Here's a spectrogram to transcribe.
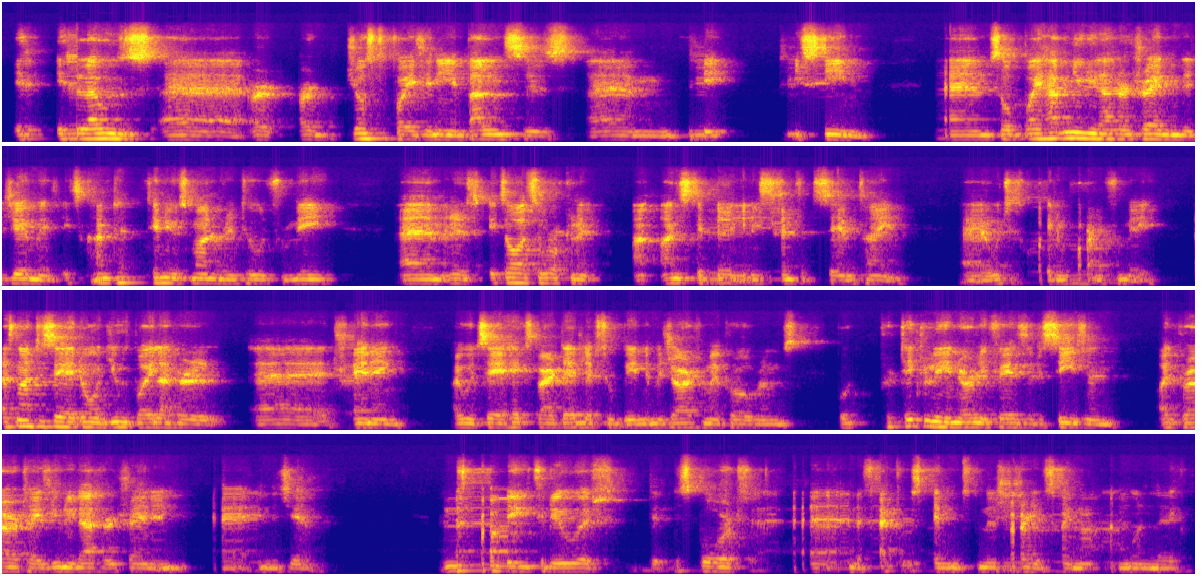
it, it allows uh, or, or justifies any imbalances um, to, be, to be seen um, so by having unilateral training in the gym, it, it's a continuous monitoring tool for me. Um, and it's, it's also working on stability and strength at the same time, uh, which is quite important for me. That's not to say I don't use bilateral uh, training. I would say hex bar deadlift would be in the majority of my programs, but particularly in early phase of the season, I prioritize unilateral training uh, in the gym. And that's probably to do with the, the sport uh, and the fact that we spend the majority of time on one leg.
